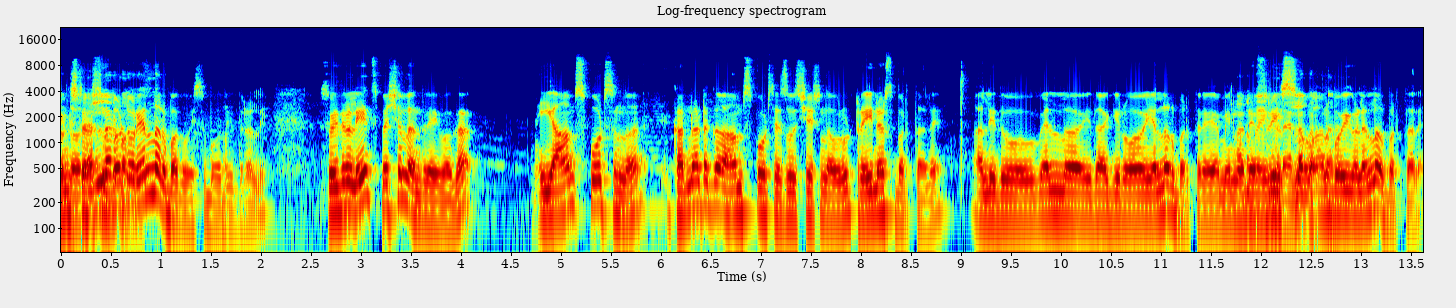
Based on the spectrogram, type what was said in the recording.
ಯಂಗ್ಸ್ಟರ್ಸ್ ದೊಡ್ಡವರು ಎಲ್ಲರೂ ಭಾಗವಹಿಸಬಹುದು ಇದರಲ್ಲಿ. ಸೊ ಇದರಲ್ಲಿ ಏನು ಸ್ಪೆಷಲ್ ಅಂದರೆ ಇವಾಗ ಈ ಆರ್ಮ್ ಸ್ಪೋರ್ಟ್ಸನ್ನ ಕರ್ನಾಟಕ ಆರ್ಮ್ ಸ್ಪೋರ್ಟ್ಸ್ ಅಸೋಸಿಯೇಷನ್ ಅವರು ಟ್ರೈನರ್ಸ್ ಬರ್ತಾರೆ. ಅಲ್ಲಿದು ವೆಲ್ ಇದಾಗಿರೋ ಎಲ್ಲರೂ ಬರ್ತಾರೆ. ಐ ಮೀನ್ ರೆಫ್ರೀಸ್ ಅನುಭವಿಗಳೆಲ್ಲರೂ ಬರ್ತಾರೆ.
